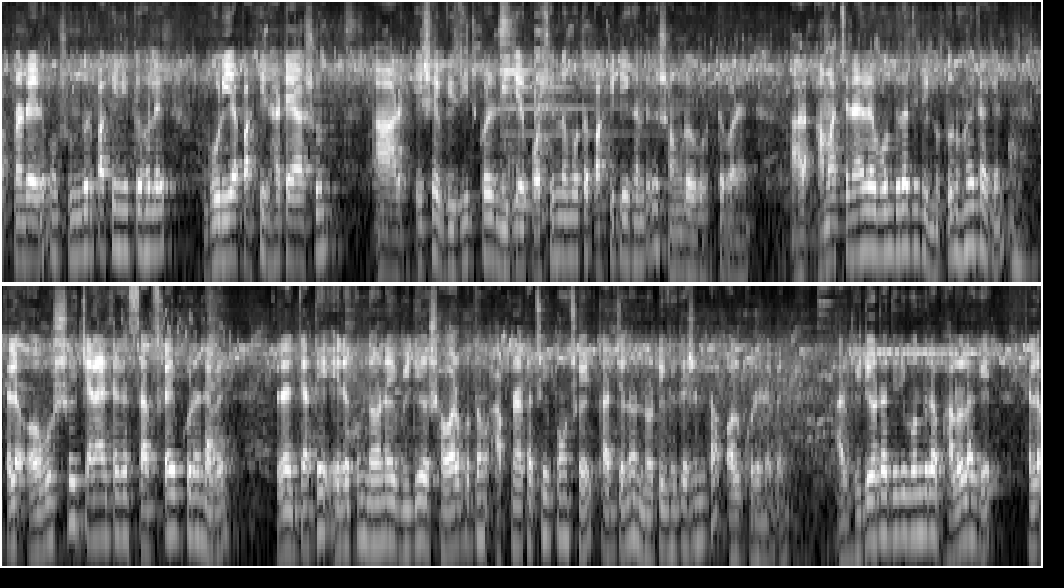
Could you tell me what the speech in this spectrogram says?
আপনারা এরকম সুন্দর পাখি নিতে হলে গড়িয়া পাখির হাটে আসুন আর এসে ভিজিট করে নিজের পছন্দ মতো পাখিটি এখান থেকে সংগ্রহ করতে পারেন। আর আমার চ্যানেলের বন্ধুরা যদি নতুন হয়ে থাকেন, তাহলে অবশ্যই চ্যানেলটাকে সাবস্ক্রাইব করে নেবেন যাতে এরকম ধরনের ভিডিও সবার প্রথম আপনার কাছেই পৌঁছয়, তার জন্য নোটিফিকেশনটা অল করে নেবেন। আর ভিডিওটা যদি বন্ধুরা ভালো লাগে, তাহলে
